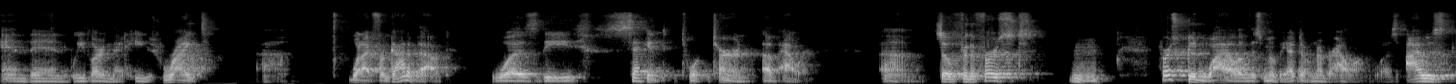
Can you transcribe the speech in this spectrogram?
and then we learn that he's right. Um, what I forgot about was the second tw- turn of Howard. Um, so for the first hmm, first good while of this movie, I don't remember how long it was. I was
